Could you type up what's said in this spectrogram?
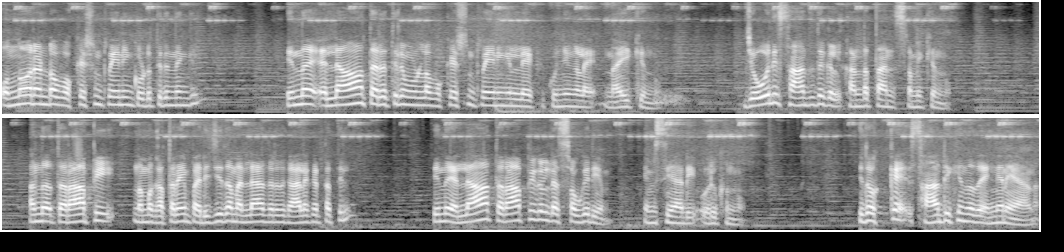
ഒന്നോ രണ്ടോ വൊക്കേഷൻ ട്രെയിനിങ് കൊടുത്തിരുന്നെങ്കിൽ ഇന്ന് എല്ലാ തരത്തിലുമുള്ള വൊക്കേഷൻ ട്രെയിനിങ്ങിലേക്ക് കുഞ്ഞുങ്ങളെ നയിക്കുന്നു. ജോലി സാധ്യതകൾ കണ്ടെത്താൻ ശ്രമിക്കുന്നു. അന്ന് തെറാപ്പി നമുക്ക് അത്രയും പരിചിതമല്ലാത്തൊരു കാലഘട്ടത്തിൽ ഇന്ന് എല്ലാ തെറാപ്പികളുടെ സൗകര്യം എം സി ആർ ഡി ഒരുക്കുന്നു. ഇതൊക്കെ സാധിക്കുന്നത് എങ്ങനെയാണ്?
